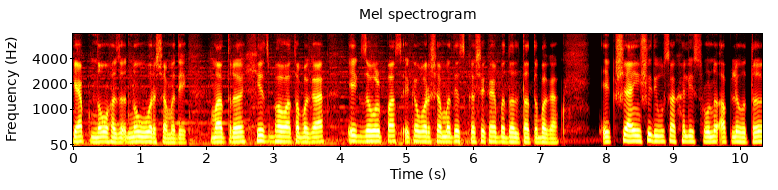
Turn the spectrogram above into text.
गॅप नऊ हजार नऊ वर्षामध्ये. मात्र हेच भाव आता बघा एक जवळपास एका वर्षामध्येच कसे काय बदलतात बघा. एकशे ऐंशी दिवसाखाली सोनं आपलं होतं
